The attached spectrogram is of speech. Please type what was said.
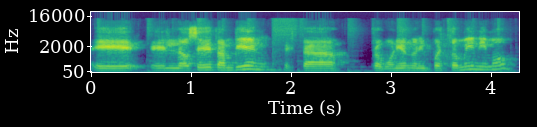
La OCDE también está proponiendo un impuesto mínimo.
